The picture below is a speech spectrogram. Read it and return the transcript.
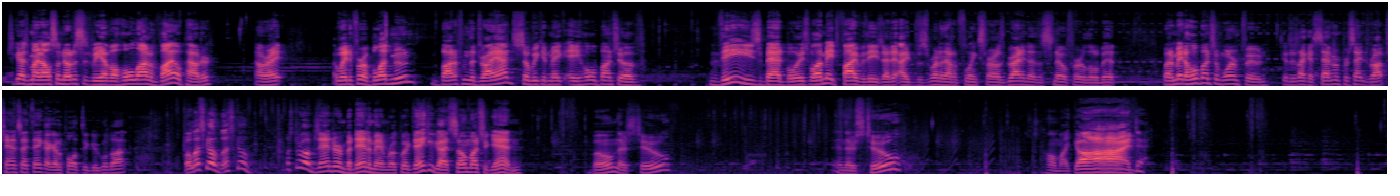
What you guys might also notice is we have a whole lot of vile powder. Alright. I waited for a blood moon, bought it from the dryad, so we could make a whole bunch of these bad boys. Well, I made five of these. I, I was running out of flinx for I was grinding in the snow for a little bit. But I made a whole bunch of worm food. Because there's like a 7% drop chance, I think. I gotta pull up the Google Doc. But let's go, let's go Let's throw up Xander and Banana Man real quick. Thank you guys so much again. Boom, there's two. And there's two. Oh my god.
